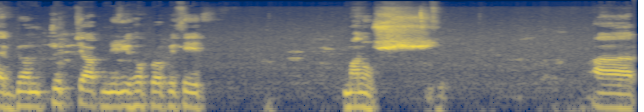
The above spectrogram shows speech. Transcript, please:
একজন চুপচাপ নিরীহ প্রকৃতির মানুষ। আর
